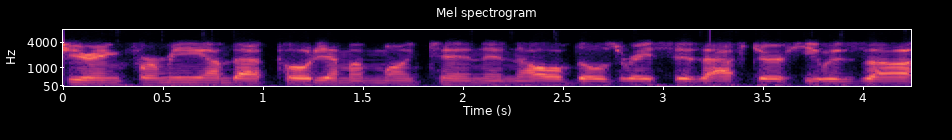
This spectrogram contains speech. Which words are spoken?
cheering for me on that podium at Moncton and all of those races after he was uh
